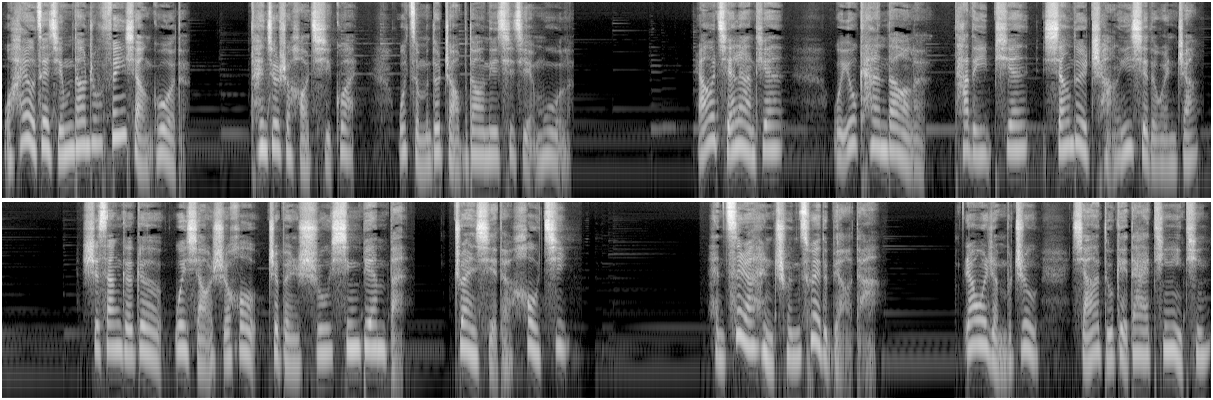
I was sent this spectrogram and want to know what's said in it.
我还有在节目当中分享过的。但就是好奇怪，我怎么都找不到那期节目了。然后前两天我又看到了他的一篇相对长一些的文章，是三格格为《小时候》这本书新编版撰写的后记。很自然、很纯粹的表达，让我忍不住想要读给大家听一听。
